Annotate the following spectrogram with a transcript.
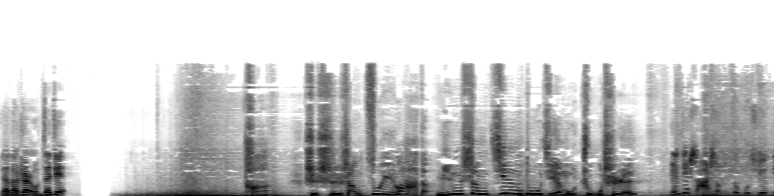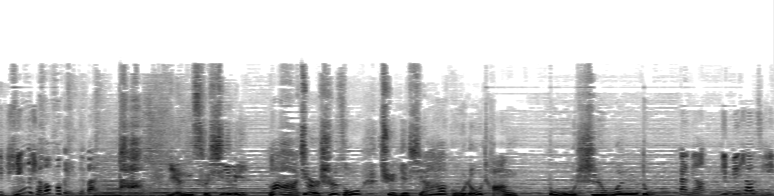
聊到这儿，我们再见。他。是史上最辣的民生监督节目主持人，人家啥手续都不缺，你凭什么不给人家办？他言辞犀利，辣劲儿十足，却也侠骨柔肠，不失温度。大娘，您别着急，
